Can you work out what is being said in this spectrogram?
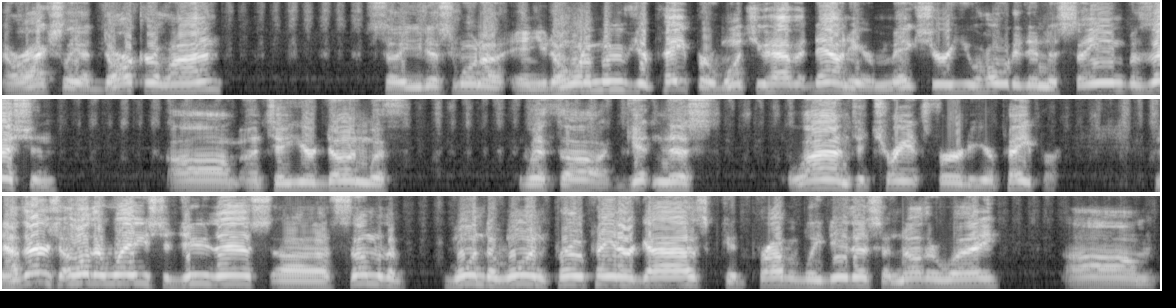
or actually a darker line. So you just want to, and you don't want to move your paper once you have it down here. Make sure you hold it in the same position um, until you're done with, with uh, getting this line to transfer to your paper. Now there's other ways to do this. Uh, some of the one-to-one -one pro painter guys could probably do this another way. Um,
